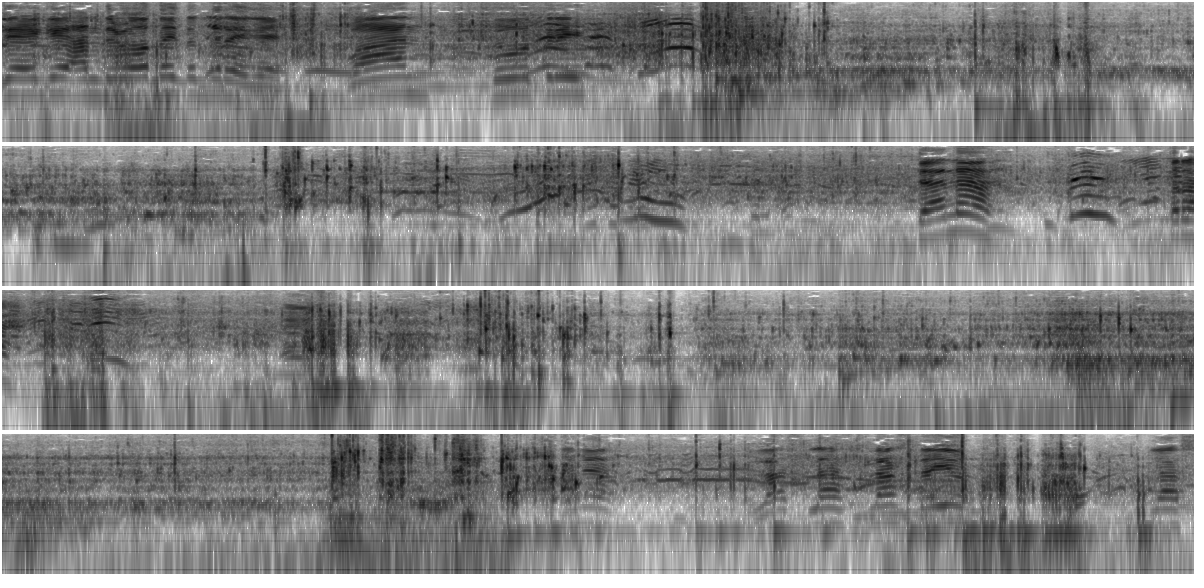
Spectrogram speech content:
sige, underwater ito dire. One, two, three. Diyan na. Tara. Ayun. Ayan na. Last, last, last na yun. Last.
